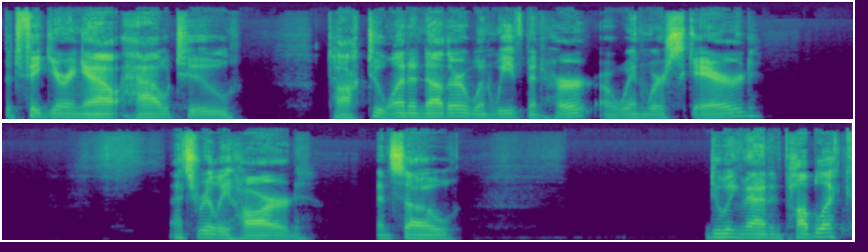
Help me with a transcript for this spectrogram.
But figuring out how to talk to one another when we've been hurt or when we're scared that's really hard. And so doing that in public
